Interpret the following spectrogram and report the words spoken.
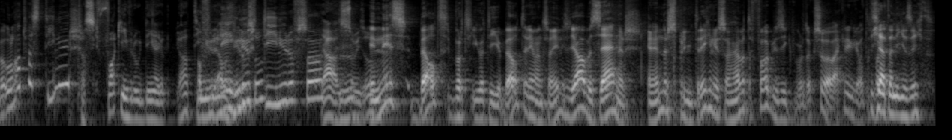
Hoe laat was het? Tien uur? Het was fucking vroeg, denk ik. Ja, tien Of uur, elf negen uur of tien uur of zo? Ja, sowieso. Ineens belt, wordt, wordt hij gebeld en iemand van jullie zegt, ja, we zijn er. En Ender springt terug en is zo, "Huh, what the fuck? Dus ik word ook zo wakker. What the Je had dat niet gezegd.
